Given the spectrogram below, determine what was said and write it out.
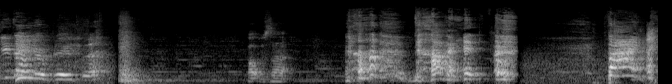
Give that your blooper. What was that? Damn it! Bang!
